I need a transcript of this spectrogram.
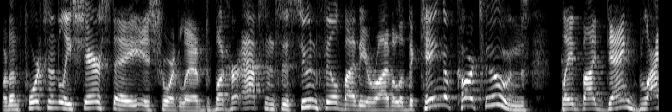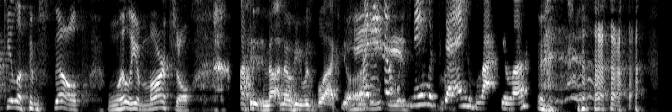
But unfortunately, Cher's stay is short lived, but her absence is soon filled by the arrival of the King of Cartoons, played by dang Blacula himself, William Marshall. I did not know he was Blacula. I didn't know his name was Dang Blacula.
